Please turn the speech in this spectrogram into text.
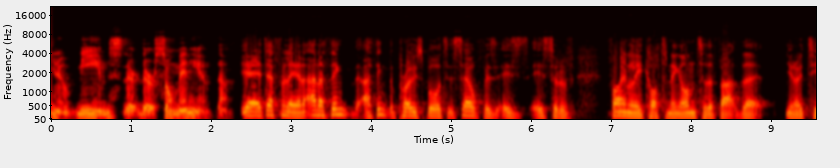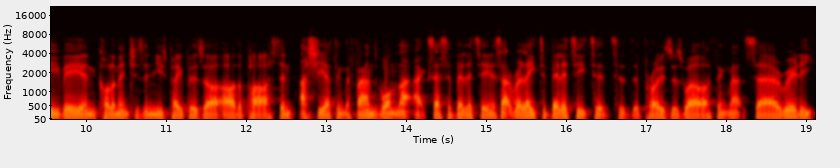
you know memes there there are so many of them. Yeah definitely. And, and i think i think the pro sport itself is is is sort of finally cottoning on to the fact that you know tv and column inches and newspapers are, are the past. And actually i think the fans want that accessibility and it's that relatability to to the pros as well. I think that's uh, really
